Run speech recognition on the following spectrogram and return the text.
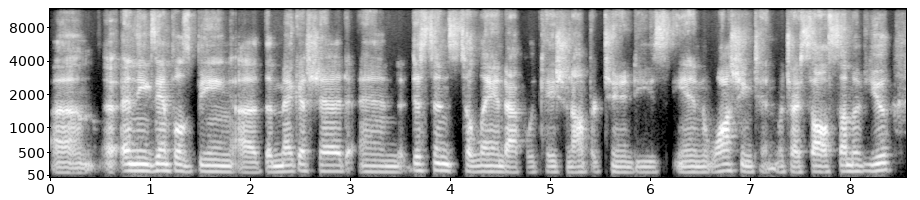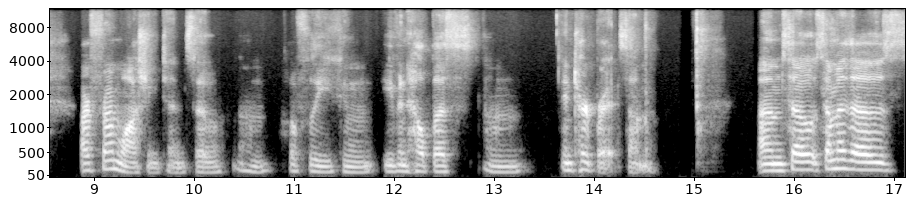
um, and the examples being uh, the Megashed and distance to land application opportunities in Washington, which I saw some of you are from Washington. So um, hopefully you can even help us um, interpret some. Um, so some of those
